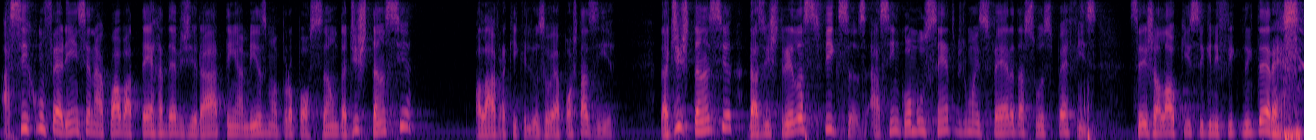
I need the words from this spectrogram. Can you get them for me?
A circunferência na qual a Terra deve girar tem a mesma proporção da distância, a palavra aqui que ele usou é apostasia, da distância das estrelas fixas, assim como o centro de uma esfera da sua superfície. Seja lá o que isso significa, não interessa.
